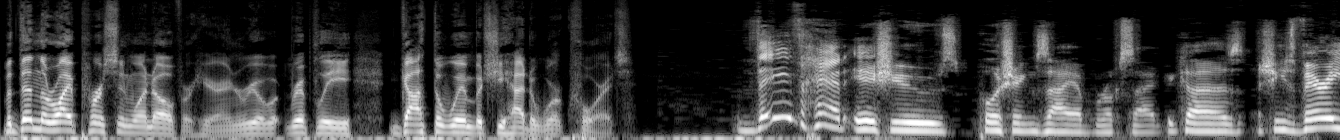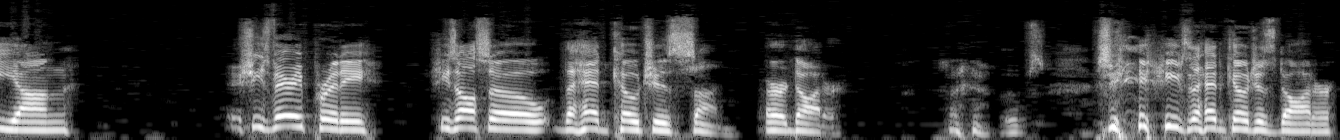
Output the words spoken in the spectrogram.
But then the right person went over here, and Ripley got the win, but she had to work for it. they've had issues pushing Xia Brookside because she's very young. she's very pretty. She's also the head coach's son or daughter. Oops. She, she's the head coach's daughter.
